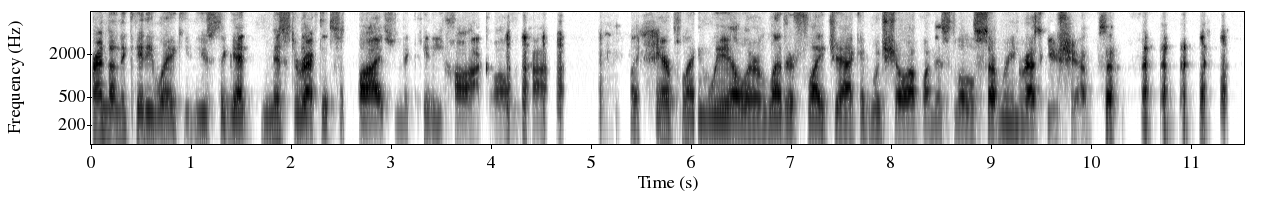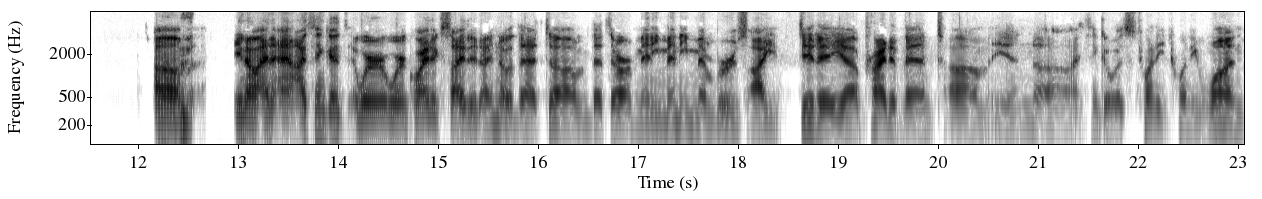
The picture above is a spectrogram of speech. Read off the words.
friend on the Kittiwake used to get misdirected supplies from the Kitty Hawk all the time. like airplane wheel or leather flight jacket would show up on this little submarine rescue ship. So. um, you know, and, and I think it, we're we're quite excited. I know that um, that there are many many members. I did a uh, Pride event um, in uh, I think it was 2021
